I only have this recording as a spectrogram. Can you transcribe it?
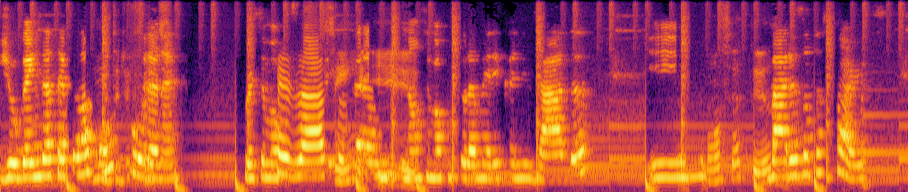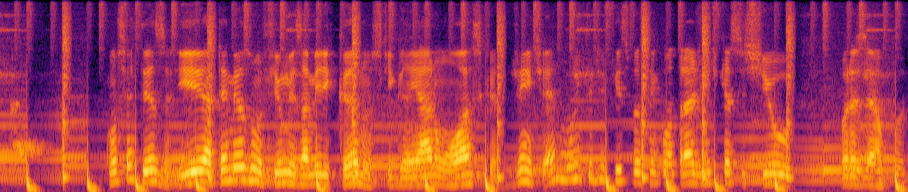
Julga ainda até pela Muito cultura, difícil. né? Por ser uma Exato. cultura, Sim, e... não ser uma cultura americanizada e Com certeza. várias outras partes. Com certeza. E até mesmo filmes americanos que ganharam Oscar. Gente, é muito difícil você encontrar gente que assistiu, por exemplo,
